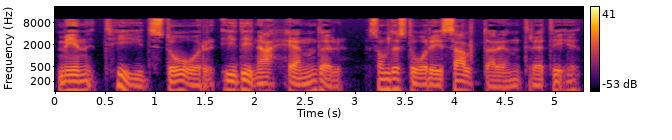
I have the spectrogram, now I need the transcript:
Min tid står i dina händer, som det står i Saltaren 31.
